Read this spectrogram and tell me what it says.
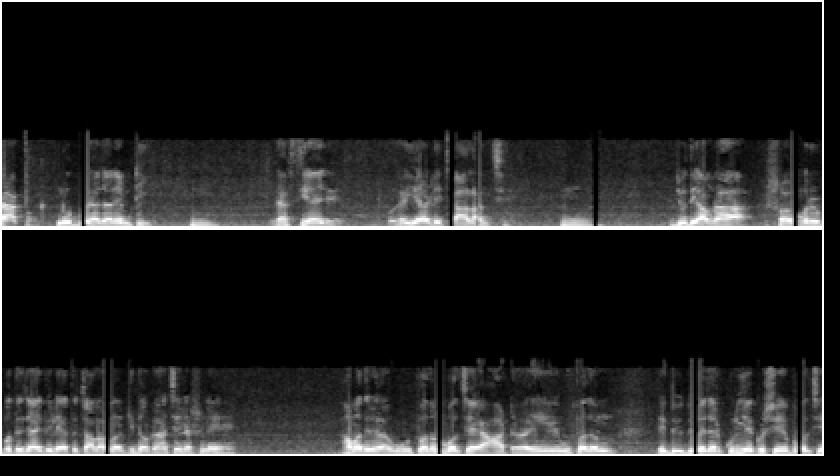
লাখ নব্বই হাজার এমটি এফসিআই ইয়ারলি চাল আনছে। যদি আমরা স্বয়ম্বরের পথে যাই, তাহলে এত চালানোর কি দরকার আছে না শুনে? আমাদের উৎপাদন বলছে আট উৎপাদন এই দুই হাজার কুড়ি একুশে বলছে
